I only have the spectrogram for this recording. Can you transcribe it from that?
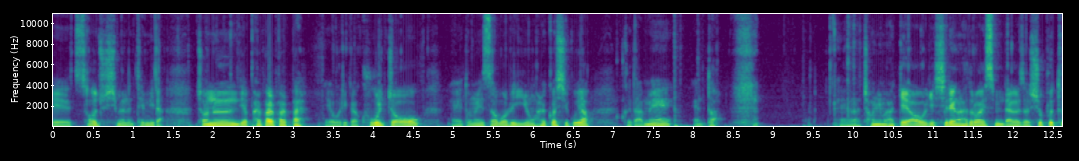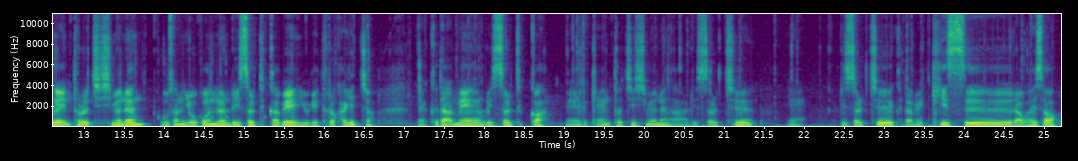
예, 써주시면 됩니다. 저는 이제 8888 예, 우리가 구글 쪽 예, 도메인 서버를 이용할 것이고요. 그 다음에 엔터 네, 정리만 할게요. 이게 실행을 하도록 하겠습니다. 그래서 Shift 엔터를 치시면은 우선은 요거는 result 값에 요게 들어가겠죠. 예, 그 다음에 result 값 예, 이렇게 엔터 치시면은 아 result 예, result 그 다음에 keys라고 해서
